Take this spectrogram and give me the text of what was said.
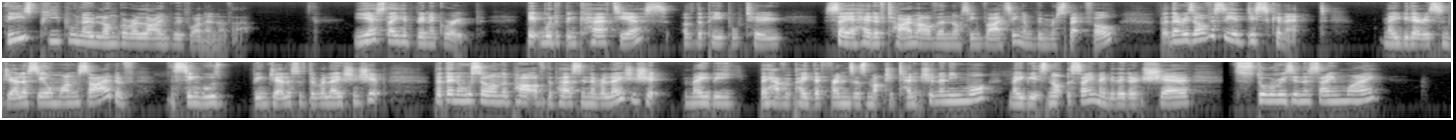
these people no longer aligned with one another. Yes, they had been a group. It would have been courteous of the people to say ahead of time rather than not inviting and been respectful. But there is obviously a disconnect. Maybe there is some jealousy on one side of the singles being jealous of the relationship. But then also on the part of the person in the relationship, maybe they haven't paid their friends as much attention anymore. Maybe it's not the same. Maybe they don't share stories in the same way.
